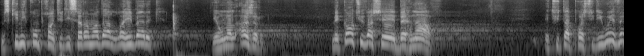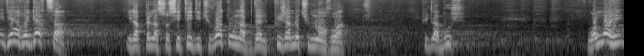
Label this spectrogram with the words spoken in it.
mais ce qu'il y comprend, tu dis c'est Ramadan, Allah. Et on a l'ajr. Mais quand tu vas chez Bernard, et tu t'approches, tu dis, oui, viens, regarde ça il appelle la société, il dit Tu vois ton Abdel, plus jamais tu me l'envoies. Plus de la bouche. Wallahi,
